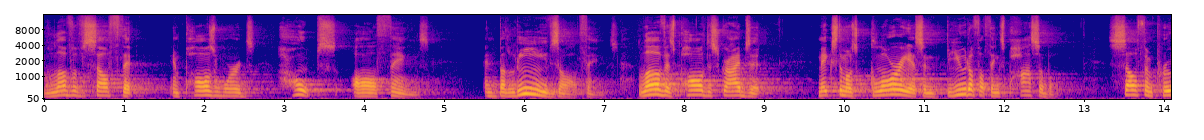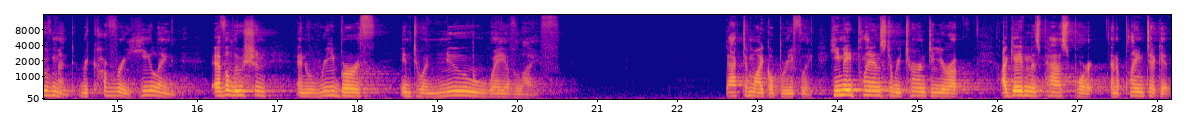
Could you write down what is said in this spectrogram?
the love of self that, in Paul's words, hopes all things and believes all things. Love, as Paul describes it, makes the most glorious and beautiful things possible self improvement, recovery, healing, evolution, and rebirth into a new way of life. Back to Michael briefly. He made plans to return to Europe. I gave him his passport and a plane ticket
